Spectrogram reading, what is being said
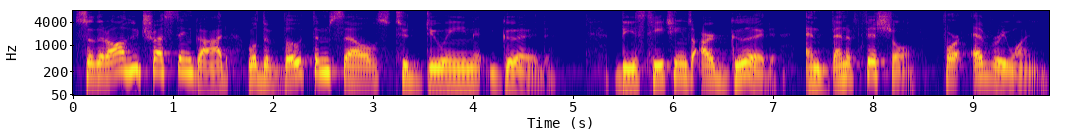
so that all who trust in God will devote themselves to doing good. These teachings are good and beneficial for everyone.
